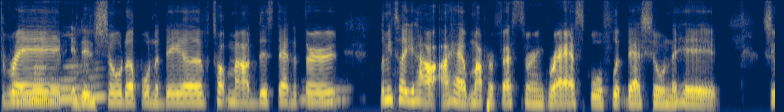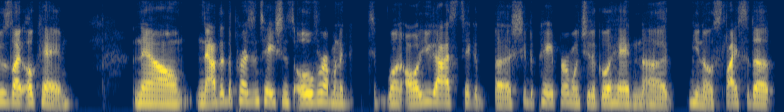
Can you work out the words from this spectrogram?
thread mm-hmm. and then mm-hmm. showed up on the day of talking about this, that, and the 3rd mm-hmm. Let me tell you how I had my professor in grad school flip that shit on the head. She was like, okay, now, now that the presentation's over, I'm gonna want all you guys to take a, a, sheet of paper. I want you to go ahead and uh, you know, slice it up,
